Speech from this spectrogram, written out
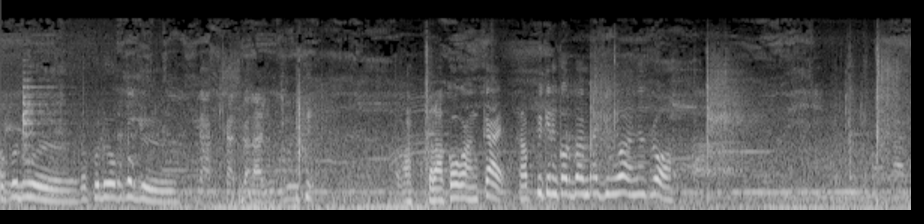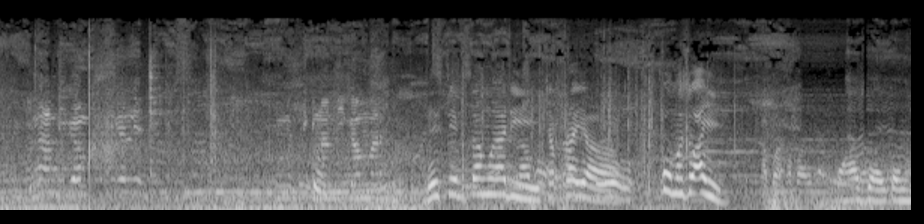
22, 22 per 3. nak kat kat lalu Ah, kalau kau orang angkat, tapi kena korban baju lah dengan kena ambil gambar sekali mesti kena ambil gambar Destin pertama Adi, Capraya. Oh, masuk air. Kau hajar ikan ni.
